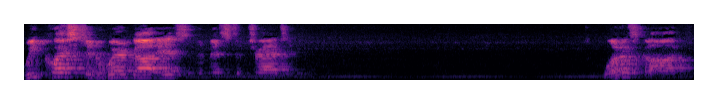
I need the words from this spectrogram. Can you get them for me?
We question where God is in the midst of tragedy. What if God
